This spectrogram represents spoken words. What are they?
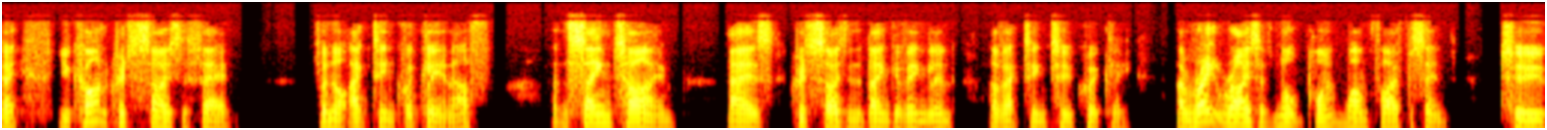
Okay, you can't criticize the Fed for not acting quickly enough at the same time as criticizing the Bank of England of acting too quickly. A rate rise of 0.15% to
